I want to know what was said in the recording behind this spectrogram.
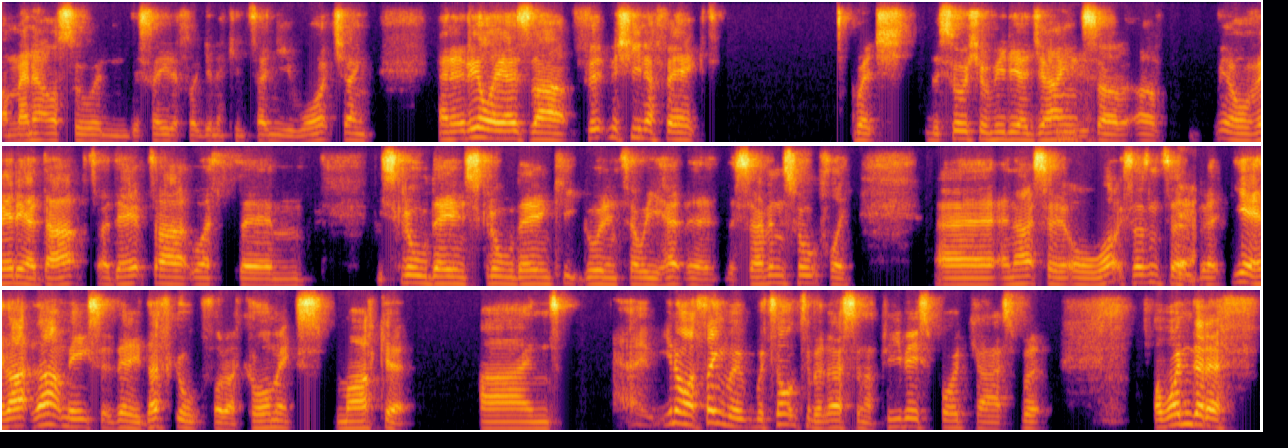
a minute or so and decide if they're going to continue watching. And it really is that foot machine effect, which the social media giants mm-hmm. are, are, you know, very adapt adept at with um, you scroll down, scroll down, keep going until you hit the, the sevens, hopefully. Uh, and that's how it all works, isn't it? Yeah. But yeah, that, that makes it very difficult for a comics market. And, uh, you know, I think we, we talked about this in a previous podcast, but I wonder if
